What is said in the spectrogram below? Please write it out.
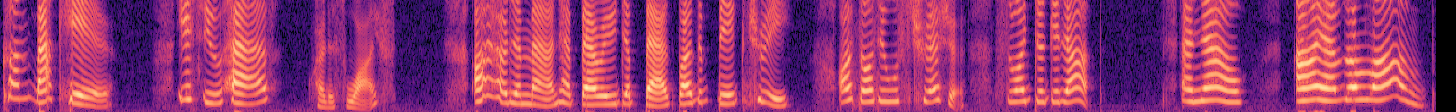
Come back here. Yes, you have, cried his wife. I heard a man had buried a bag by the big tree. I thought it was treasure, so I dug it up. And now I have the lump.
